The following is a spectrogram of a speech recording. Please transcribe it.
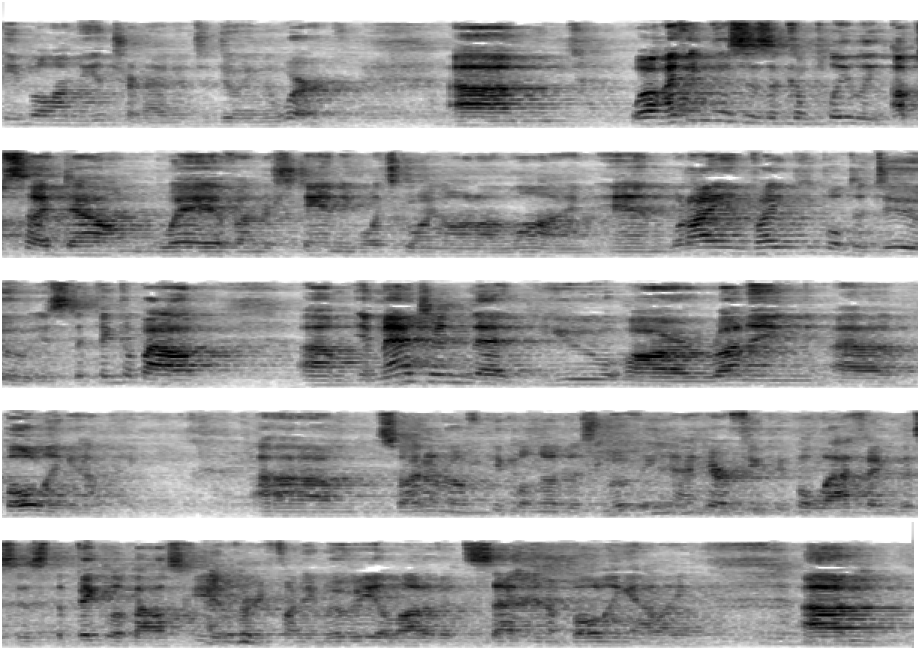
people on the internet into doing the work. Um, well, I think this is a completely upside down way of understanding what's going on online. And what I invite people to do is to think about um, imagine that you are running a bowling alley. Um, so I don't know if people know this movie. I hear a few people laughing. This is The Big Lebowski, a very funny movie. A lot of it's set in a bowling alley. Um,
